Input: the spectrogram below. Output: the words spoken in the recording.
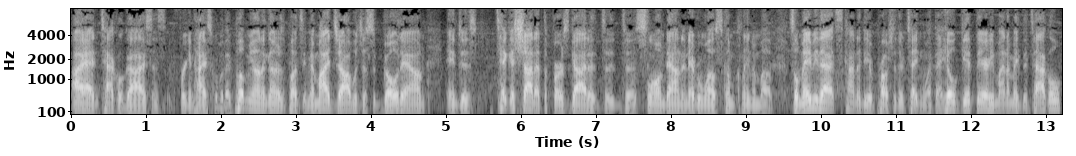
I hadn't tackled guys since freaking high school, but they put me on the gunner's punt team, and my job was just to go down and just take a shot at the first guy to, to, to, slow him down and everyone else come clean him up. So maybe that's kind of the approach that they're taking with that. He'll get there, he might not make the tackle,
